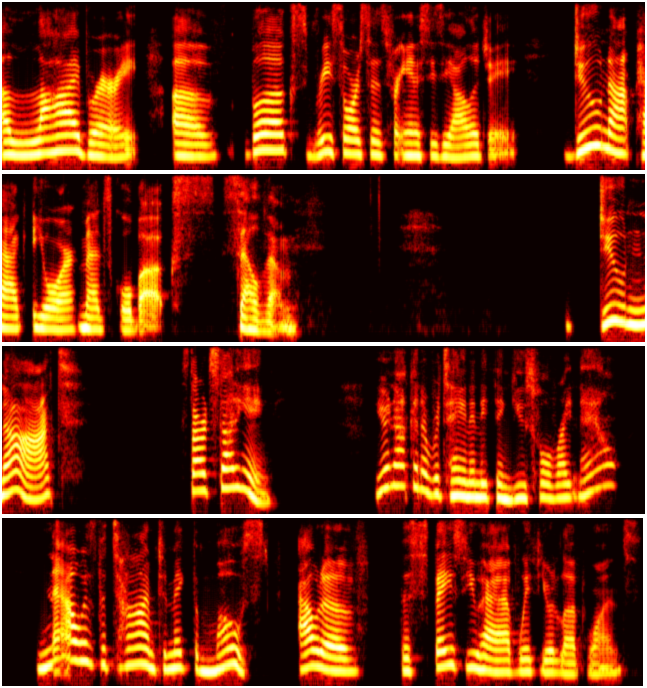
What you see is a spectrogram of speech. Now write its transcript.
a library of books, resources for anesthesiology. Do not pack your med school books, sell them. Do not start studying you're not going to retain anything useful right now. Now is the time to make the most out of the space you have with your loved ones.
